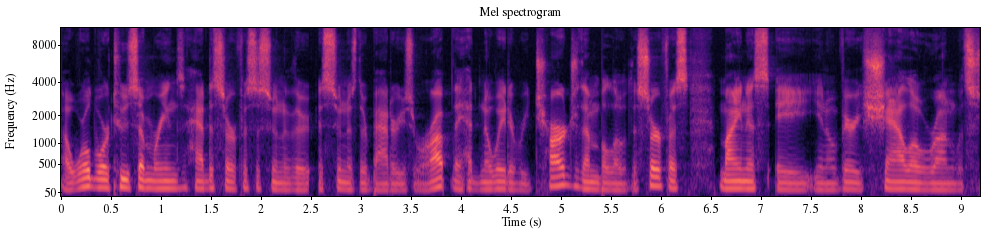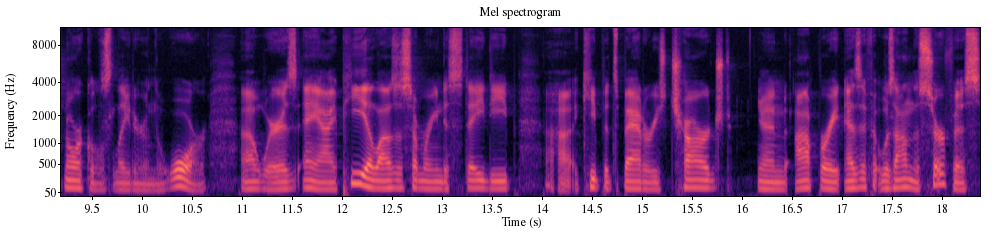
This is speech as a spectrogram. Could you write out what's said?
Uh, World War II submarines had to surface as soon as, their, as soon as their batteries were up. They had no way to recharge them below the surface, minus a you know very shallow run with snorkels later in the war. Uh, whereas AIP allows a submarine to stay deep, uh, keep its batteries charged and operate as if it was on the surface,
